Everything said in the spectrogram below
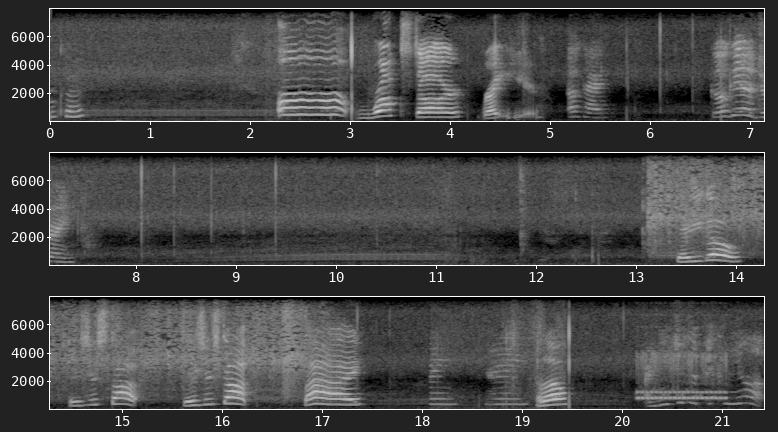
Okay. Uh, Rockstar, right here. Okay. Go get a drink. There you go. There's your stop. There's your stop. Bye. Ring, ring. Hello? I need you to pick me up.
